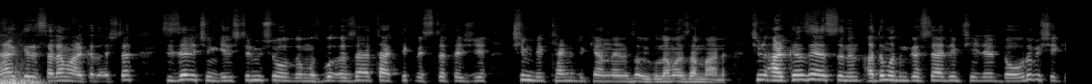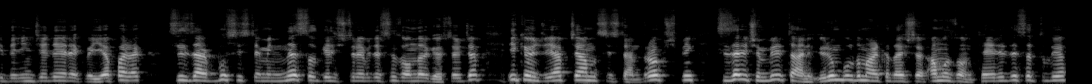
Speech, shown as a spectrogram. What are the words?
Herkese selam arkadaşlar. Sizler için geliştirmiş olduğumuz bu özel taktik ve stratejiyi şimdi kendi dükkanlarınıza uygulama zamanı. Şimdi arkanıza yaslanın adım adım gösterdiğim şeyleri doğru bir şekilde inceleyerek ve yaparak sizler bu sistemi nasıl geliştirebilirsiniz onları göstereceğim. İlk önce yapacağımız sistem dropshipping. Sizler için bir tane ürün buldum arkadaşlar. Amazon TR'de satılıyor.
